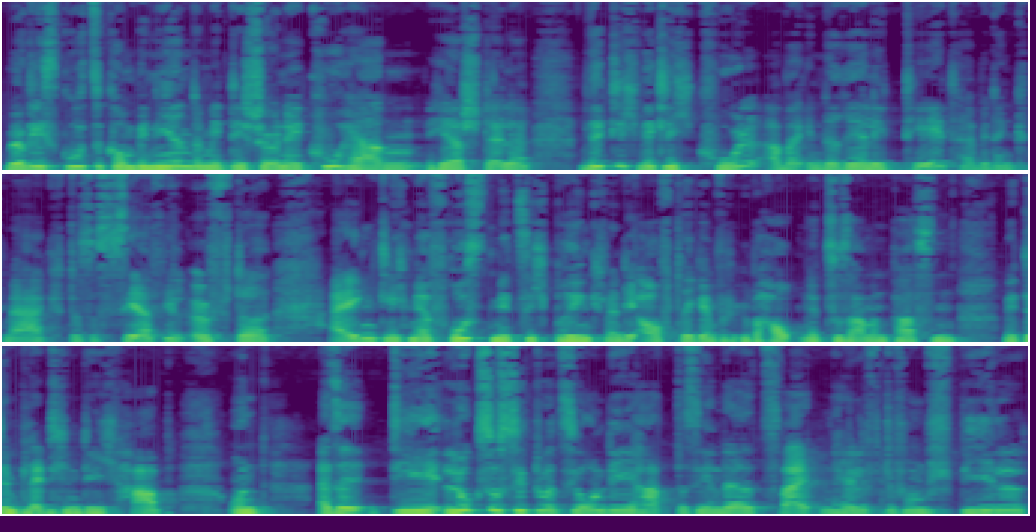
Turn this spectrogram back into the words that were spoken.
möglichst gut zu kombinieren, damit ich schöne Kuhherden herstelle, wirklich, wirklich cool. Aber in der Realität habe ich dann gemerkt, dass es sehr viel öfter eigentlich mehr Frust mit sich bringt, wenn die Aufträge einfach überhaupt nicht zusammenpassen mit den Plättchen, die ich habe. Und also die Luxussituation, die ich hatte, dass ich in der zweiten Hälfte vom Spiel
